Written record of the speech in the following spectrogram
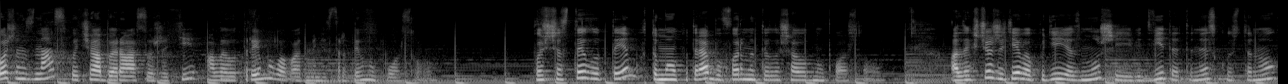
кожен з нас хоча б раз у житті, але отримував адміністративну послугу. Пощастило тим, хто мав потребу оформити лише одну послугу. Але якщо життєва подія змушує відвідати низку установ,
